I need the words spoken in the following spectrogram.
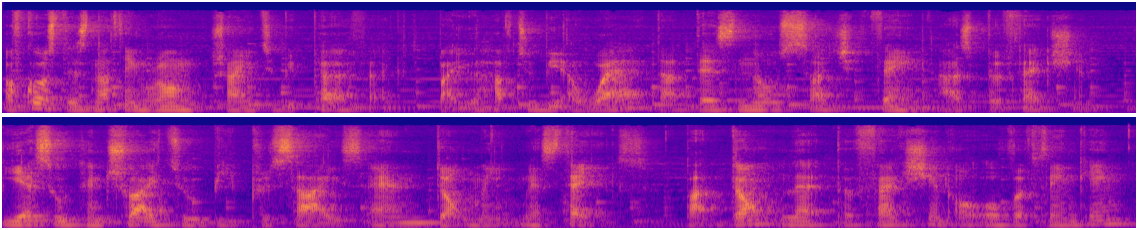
Of course, there's nothing wrong trying to be perfect, but you have to be aware that there's no such such thing as perfection. Yes, we can try to be precise and don't make mistakes, but don't let perfection or overthinking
